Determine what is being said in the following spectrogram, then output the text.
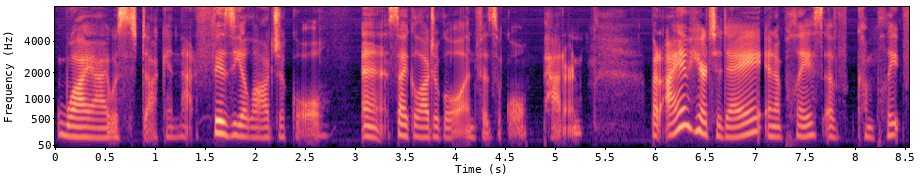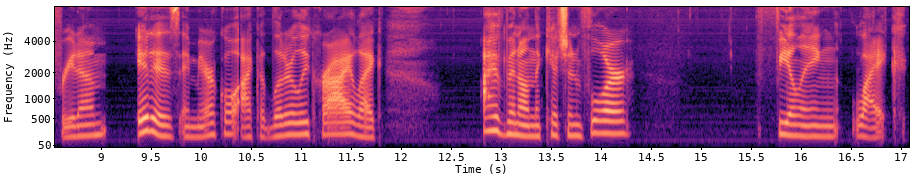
why I was stuck in that physiological, and psychological, and physical pattern. But I am here today in a place of complete freedom. It is a miracle. I could literally cry. Like, I have been on the kitchen floor feeling like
